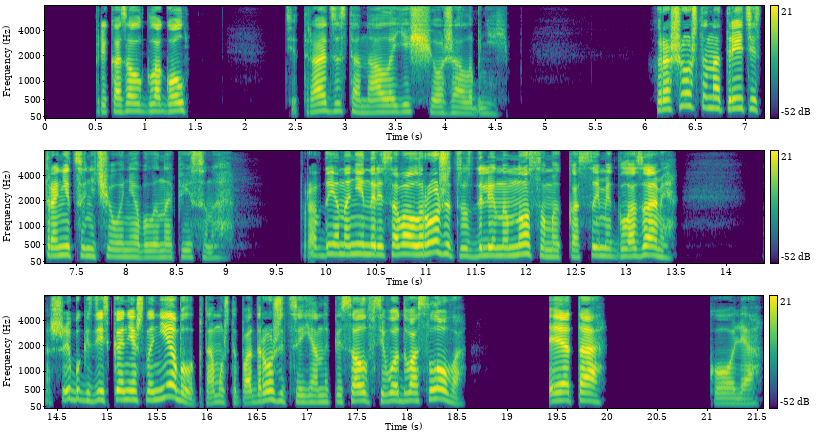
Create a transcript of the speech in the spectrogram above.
— приказал глагол. Тетрадь застонала еще жалобней. Хорошо, что на третьей странице ничего не было написано. Правда, я на ней нарисовал рожицу с длинным носом и косыми глазами. Ошибок здесь, конечно, не было, потому что под рожицей я написал всего два слова. Это Коля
